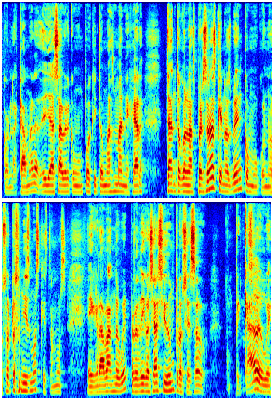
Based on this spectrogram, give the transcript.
con la cámara, de ya saber como un poquito más manejar tanto con las personas que nos ven como con nosotros mismos que estamos eh, grabando, güey. Pero digo, o sea, ha sido un proceso complicado, güey.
